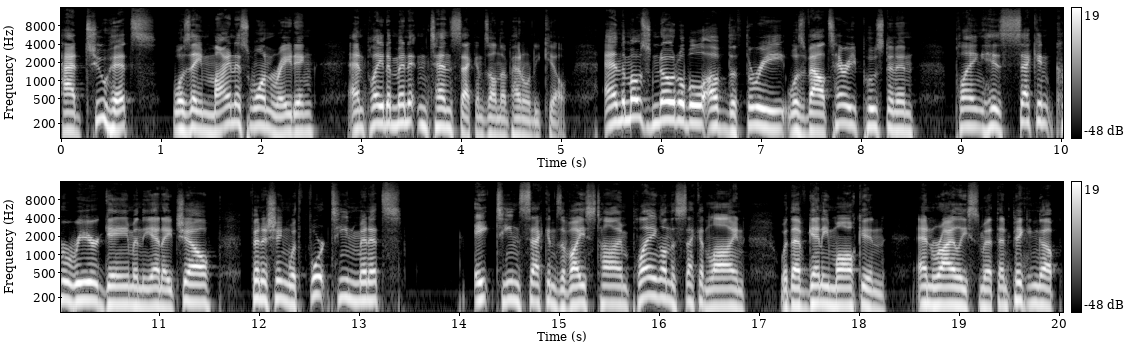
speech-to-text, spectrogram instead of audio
had two hits, was a minus one rating, and played a minute and 10 seconds on the penalty kill. And the most notable of the three was Valtteri Puustinen, playing his second career game in the NHL, finishing with 14 minutes, 18 seconds of ice time, playing on the second line with Evgeny Malkin and Reilly Smith, and picking up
